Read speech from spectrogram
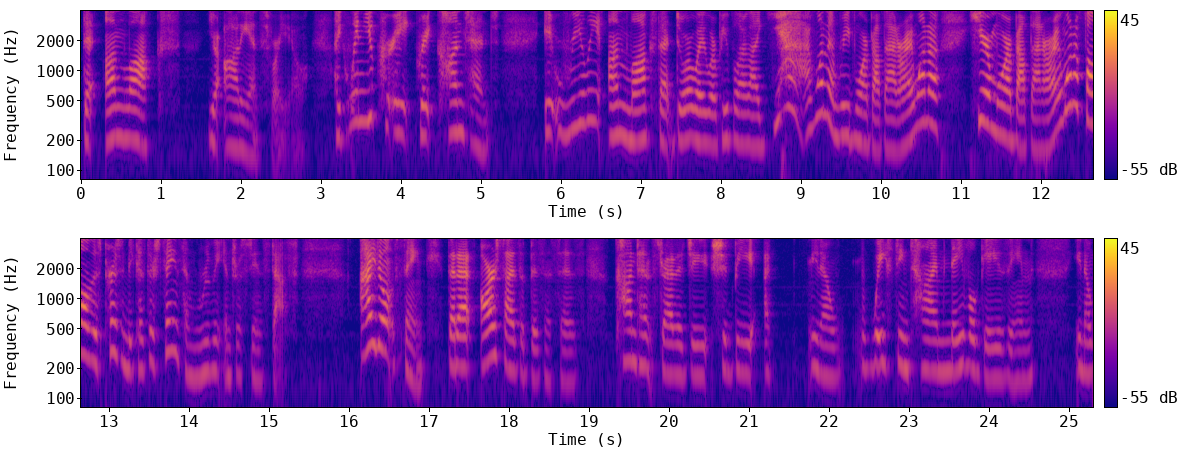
that unlocks your audience for you. Like when you create great content, it really unlocks that doorway where people are like, yeah, I want to read more about that, or I want to hear more about that, or I want to follow this person because they're saying some really interesting stuff. I don't think that at our size of businesses, content strategy should be a, you know, wasting time navel gazing, you know,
